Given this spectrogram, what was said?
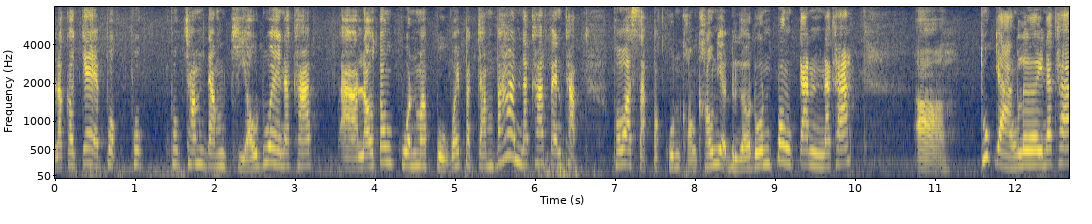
แล้วก็แก้พวกพวกพวกช้ำดำเขียวด้วยนะคะเราต้องควรมาปลูกไว้ประจำบ้านนะคะ แฟนคลับ เพราะว่าสรรพคุณของเขาเนี่ยเหลือร้นป้องกันนะคะ ทุกอย่างเลยนะคะ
